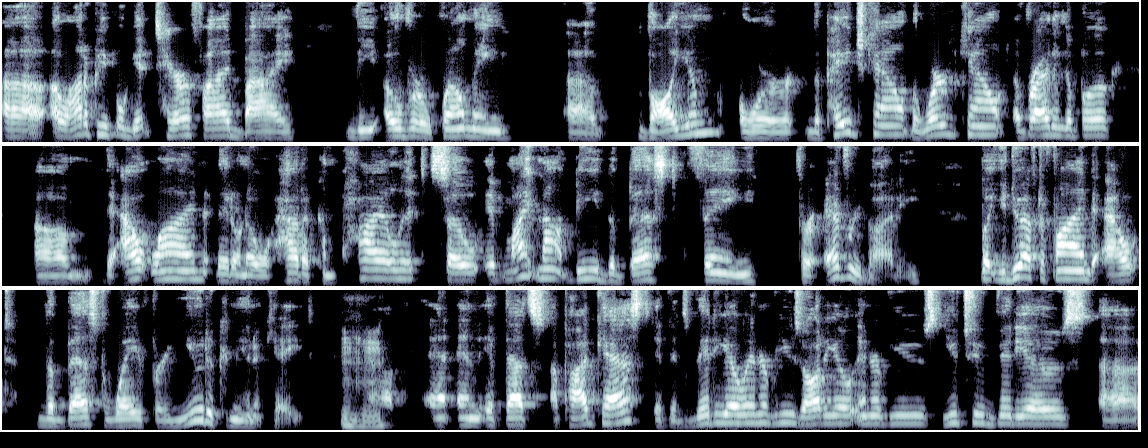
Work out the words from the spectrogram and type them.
Uh, a lot of people get terrified by the overwhelming uh, volume or the page count, the word count of writing a book, um, the outline. They don't know how to compile it. So it might not be the best thing for everybody, but you do have to find out the best way for you to communicate. Mm-hmm. Uh, and, and, if that's a podcast, if it's video interviews, audio interviews, YouTube videos, uh,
